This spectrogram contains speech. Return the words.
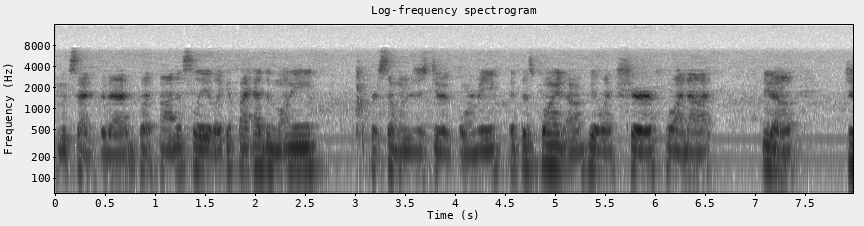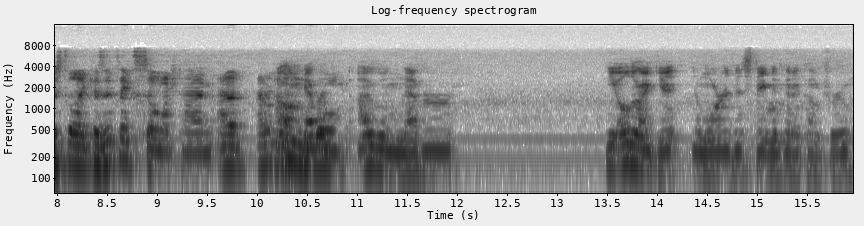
I'm excited for that. But honestly, like if I had the money for someone to just do it for me at this point, I would be like, sure, why not? You know, just to like because it takes so much time. I I don't know. I'll never, people- I will never. The older I get, the more this statement's gonna come true.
